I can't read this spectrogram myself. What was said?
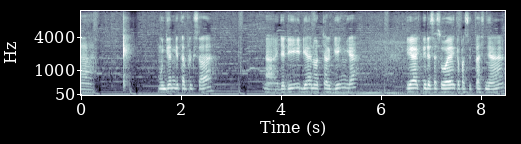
nah kemudian kita periksa. Nah jadi dia not charging ya. Dia tidak sesuai kapasitasnya.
